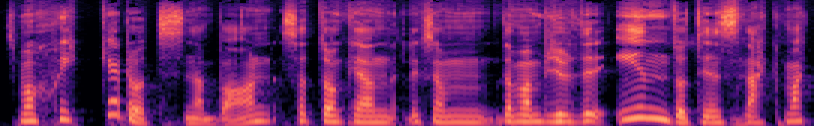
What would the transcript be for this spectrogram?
som man skickar då till sina barn, så att de kan, liksom, där man bjuder in då till en snackmacka.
